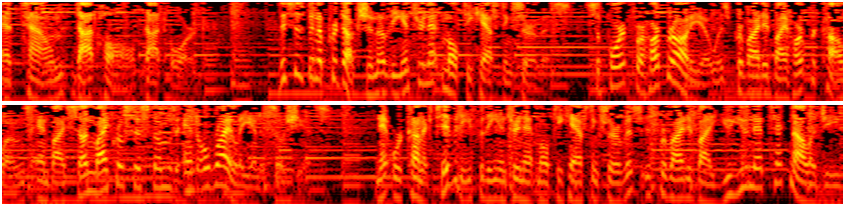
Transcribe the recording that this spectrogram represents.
at town.hall.org. This has been a production of the Internet Multicasting Service. Support for Harper Audio is provided by HarperCollins and by Sun Microsystems and O'Reilly and Associates. Network connectivity for the Internet Multicasting Service is provided by UUNet Technologies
